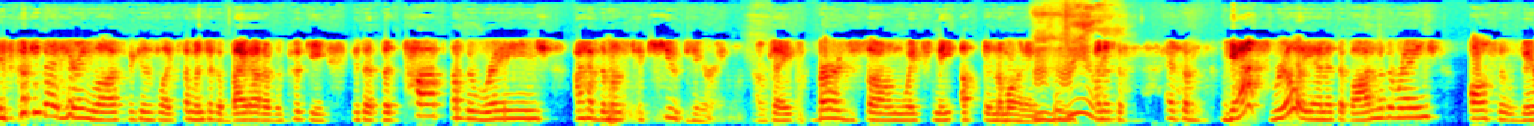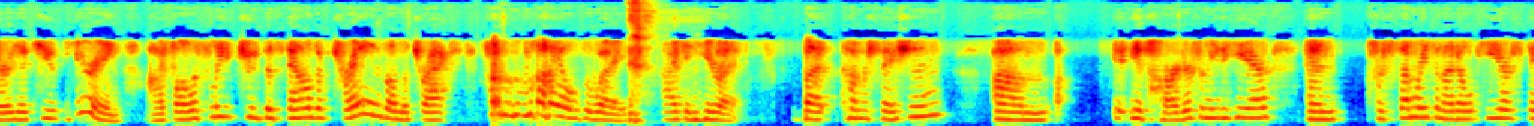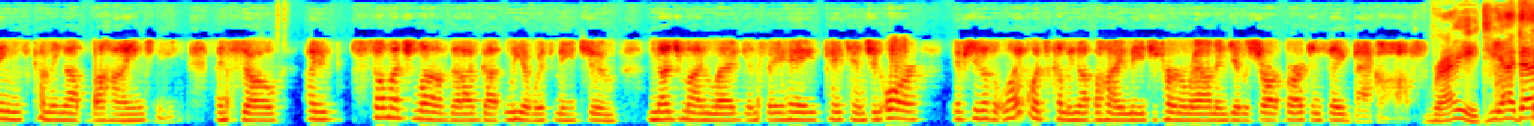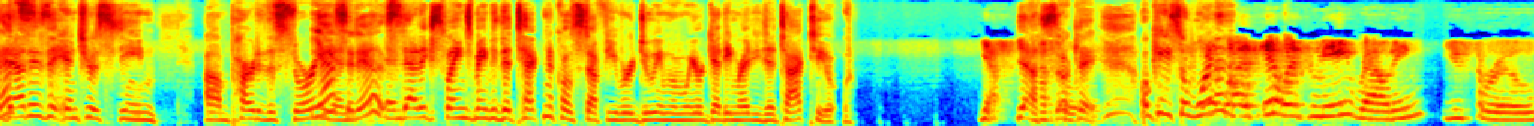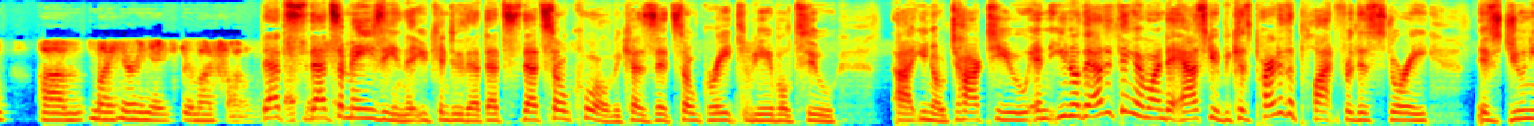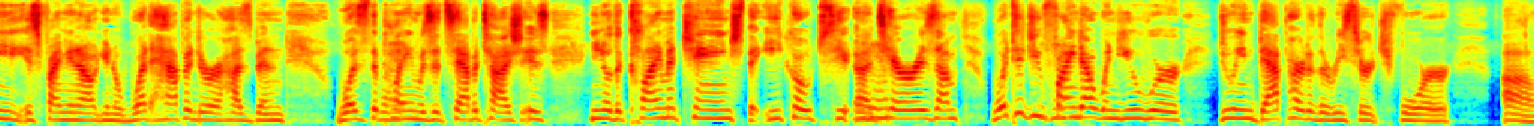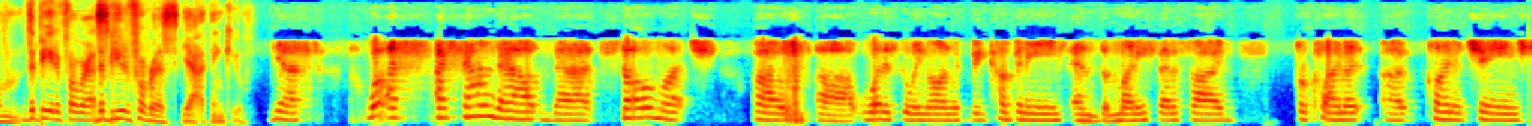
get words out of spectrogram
It's cookie bite hearing loss because like someone took a bite out of the cookie. Because at the top of the range, I have the most acute hearing. Okay, bird song wakes me up in the morning, Really? and at the at the yes, really, and at the bottom of the range, also very acute hearing. I fall asleep to the sound of trains on the tracks from miles away. I can hear it, but conversation um, it is harder for me to hear, and for some reason I don't hear things coming up behind me, and so I so much love that I've got Leah with me to nudge my leg and say, "Hey, pay attention," or if she doesn't like what's coming up behind me, to turn around and give a sharp bark and say, "Back off." Right. Yeah, that That's- that is an interesting um, part of the story. Yes, and, it is. And that explains maybe the technical stuff you were doing when we were getting ready to talk to you. Yes. Absolutely. Okay. Okay. So one It of the, was it was me routing you through um, my hearing aids through my phone. that's what that's amazing that you can do that. That's that's so cool because it's so great to be able to. Uh, you know, talk to you. And, you know, the other thing I wanted to ask you, because part of the plot for this story is Junie is finding out, you know, what happened to her husband. Was the plane, was it sabotage? Is, you know, the climate change, the eco te- uh, terrorism. What did you find out when you were doing that part of the research for The beautiful Risk? the beautiful risk? Yeah, thank you. Yes. Well, I, I found out that so much of uh, what is going on with big companies and the money set aside for climate uh, climate change,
